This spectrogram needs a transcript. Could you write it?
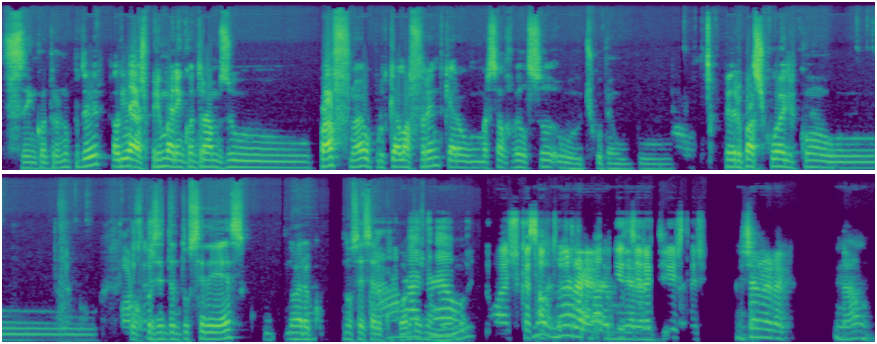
se encontrou no poder. Aliás, primeiro encontramos o PAF, não é? O Portugal à frente, que era o Marcelo Rebelo de Sousa, o, desculpem, o, o Pedro Passos Coelho com o, com o representante do CDS, não, era, com- não sei se era com Portas, não não, lembro. eu acho que essa Não, altura não era a devia ser a antiga. Cristas. Já não era. Não.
